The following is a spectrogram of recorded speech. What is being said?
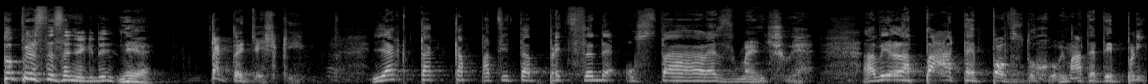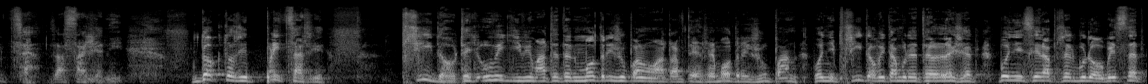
Topil jste se někdy? Nie. Tak to je těžký. Jak ta kapacita plic se neustále zmenšuje. A vy lapáte po vzduchu, vy máte ty plíce zasažený. Doktoři plicaři přijdou, teď uvidí, vy máte ten modrý župan, má tam v té hře modrý župan, oni přijdou, vy tam budete ležet, oni si napřed budou myslet,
